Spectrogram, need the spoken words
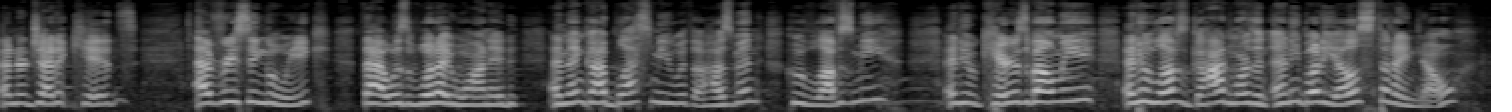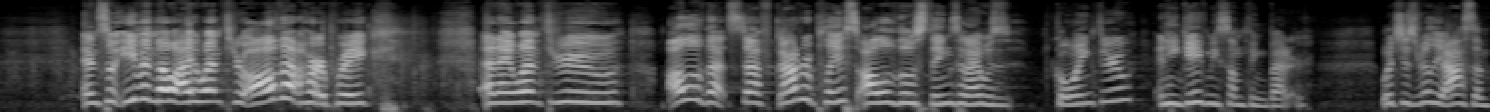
energetic kids every single week. That was what I wanted. And then God blessed me with a husband who loves me and who cares about me and who loves God more than anybody else that I know. And so, even though I went through all that heartbreak and I went through all of that stuff, God replaced all of those things that I was going through and He gave me something better, which is really awesome.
